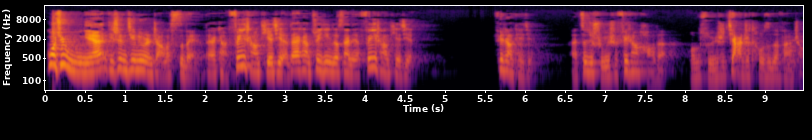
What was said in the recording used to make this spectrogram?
过去五年，迪士尼净利润涨了四倍。大家看非常贴切。大家看最近这三年非常贴切，非常贴切。哎，这就属于是非常好的，我们属于是价值投资的范畴。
